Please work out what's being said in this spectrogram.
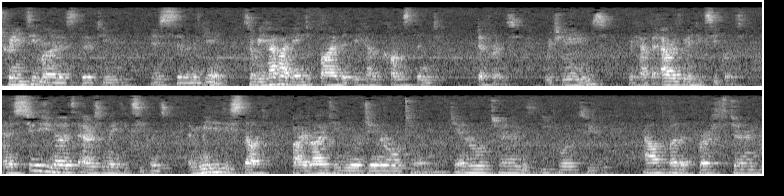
20 minus 13 is 7 again. So we have identified that we have a constant difference, which means we have the arithmetic sequence. And as soon as you know it's the arithmetic sequence, immediately start by writing your general term. General term is equal to alpha, the first term,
